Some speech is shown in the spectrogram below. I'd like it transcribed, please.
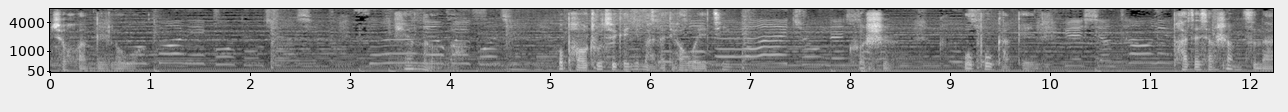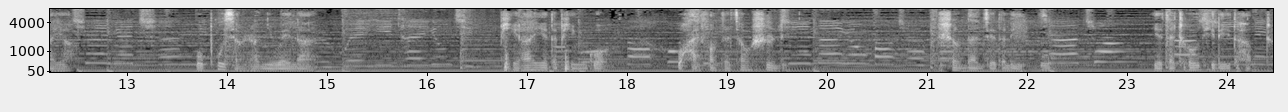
却还给了我。天冷了，我跑出去给你买了条围巾，可是我不敢给你。怕再像上次那样，我不想让你为难。平安夜的苹果，我还放在教室里。圣诞节的礼物，也在抽屉里躺着。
